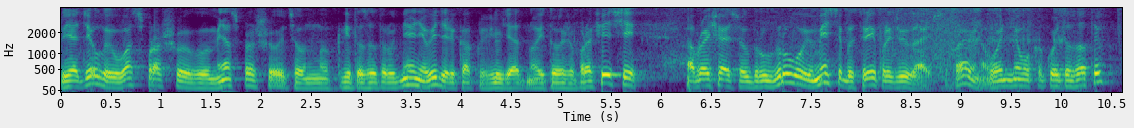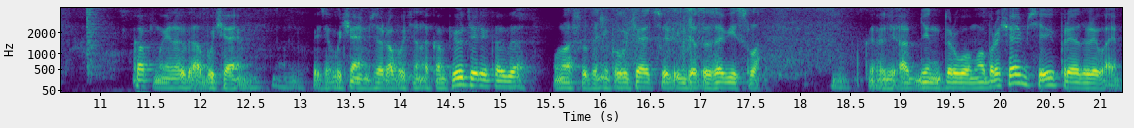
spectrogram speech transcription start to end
я делаю, у вас спрашиваю, вы у меня спрашиваете, он какие-то затруднения, видели, как люди одной и той же профессии обращаются друг к другу и вместе быстрее продвигаются. Правильно? У него какой-то затык, как мы иногда обучаем, обучаемся работе на компьютере, когда у нас что-то не получается или где-то зависло. Один к другому обращаемся и преодолеваем.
